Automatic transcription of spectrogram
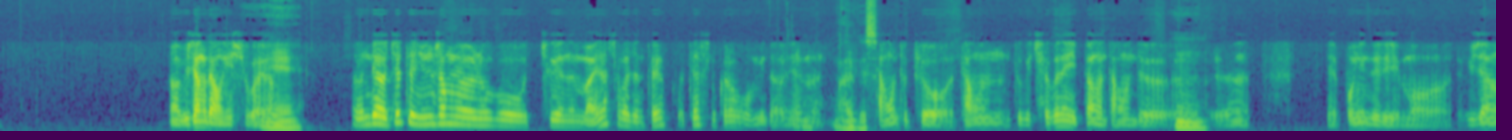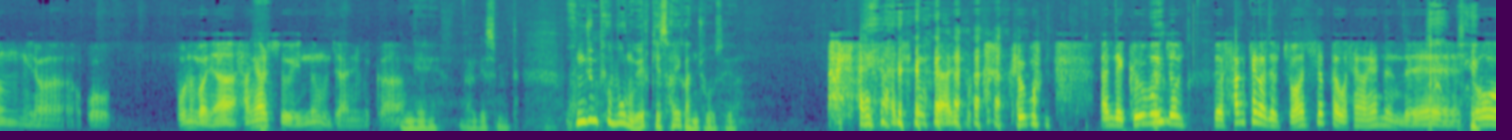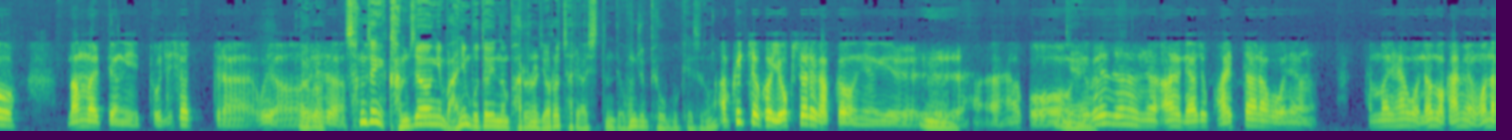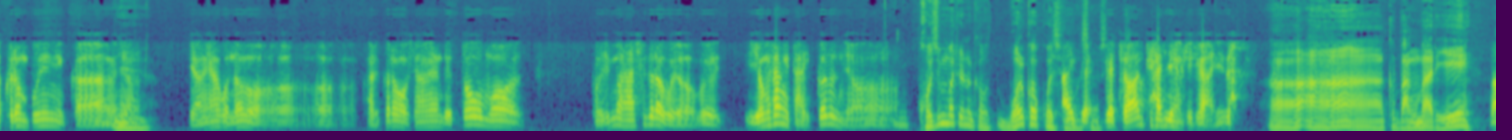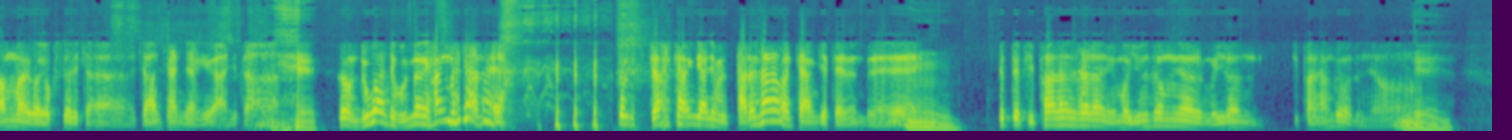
아, 위장당원 이슈가요? 네. 근데 어쨌든 윤석열 후보 측에는 마이너스가 좀 될, 됐을 거라고 봅니다. 왜냐면 음, 알겠습니다. 당원 투표, 당원 투표 최근에 입당한 당원들은 음. 예, 본인들이 뭐 위장이라고 보는 거냐 항의할 수 있는 문제 아닙니까? 네, 알겠습니다. 홍준표 후보는 왜 이렇게 사이가 안 좋으세요? 사이가 안 아니고 그분 아, 근데 그분 좀 상태가 좀 좋아지셨다고 생각했는데 또 막말병이 도지셨더라고요. 아이고, 그래서 상당히 감정이 많이 묻어 있는 발언을 여러 차례 하시던데 홍준표 후보께서. 아 그렇죠. 그 욕설에 가까운 이야기를 음. 하고 네. 그래서 저는 아 내가 좀 과했다라고 그냥 한마디 하고 넘어가면 워낙 그런 분이니까 그냥 네. 양해하고 넘어갈 어, 어, 거라고 생각했는데 또 뭐 거짓말 하시더라고요. 그 영상이 다 있거든요. 거짓말이라는 게 뭘 갖고 하시는 거죠? 그러니까, 그러니까 저한테 한 이야기가 아니다. 아, 아, 아, 그 막말이? 막말과 욕설이 자, 저한테 한 이야기가 아니다. 네. 그럼 누구한테 분명히 한 거잖아요. 그럼 저한테 한 게 아니면 다른 사람한테 한 게 되는데, 음. 그때 비판한 사람이 뭐 윤석열 뭐 이런 비판한 거거든요. 네.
